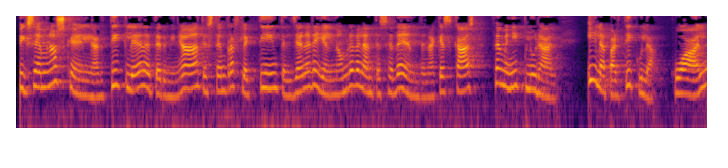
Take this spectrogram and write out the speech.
Fixem-nos que en l'article determinat estem reflectint el gènere i el nombre de l'antecedent, en aquest cas femení plural, i la partícula qual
